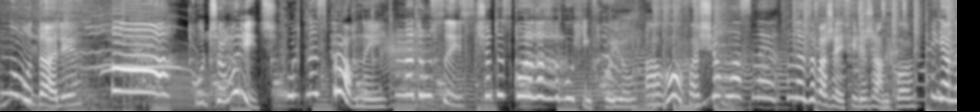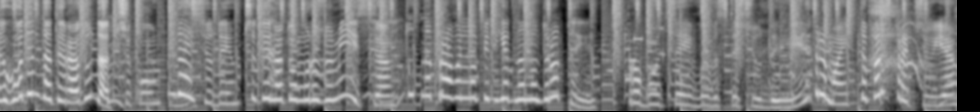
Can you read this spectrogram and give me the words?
Ну, далі. У чому річ? Пульт несправний. Не трусись. Що ти скоїла з вибухівкою? Агов, а що, власне, не заважай, філіжанко. Я не годен дати раду датчику. Дай сюди. Чи ти на тому розумієшся? Тут неправильно під'єднано дроти. спробую цей вивести сюди. Тримай, тепер спрацює.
